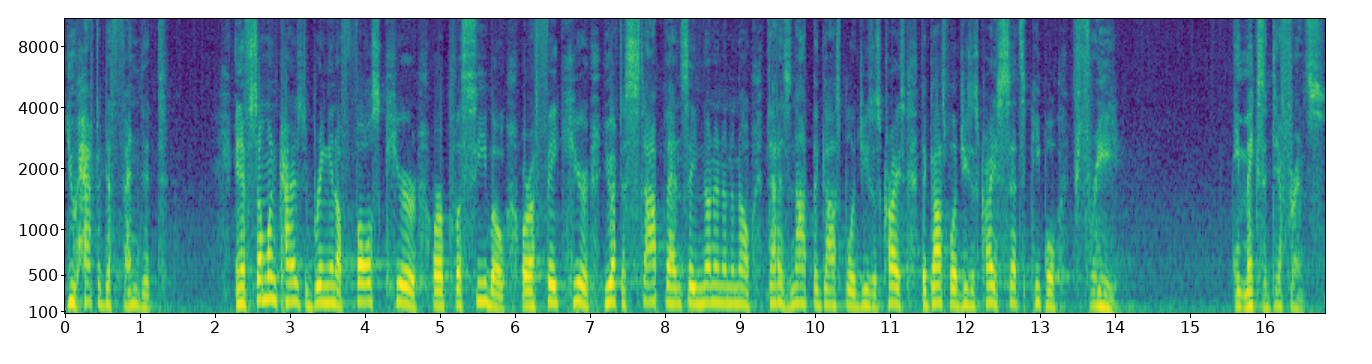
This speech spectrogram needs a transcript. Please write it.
you have to defend it. And if someone tries to bring in a false cure or a placebo or a fake cure, you have to stop that and say, no, no, no, no, no. That is not the gospel of Jesus Christ. The gospel of Jesus Christ sets people free, it makes a difference.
